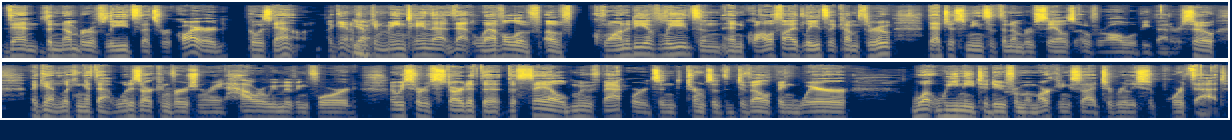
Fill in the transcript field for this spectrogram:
then the number of leads that's required goes down. Again, if yeah. we can maintain that that level of of quantity of leads and, and qualified leads that come through, that just means that the number of sales overall will be better. So again, looking at that, what is our conversion rate? How are we moving forward? I always sort of start at the, the sale, move backwards in terms of developing where what we need to do from a marketing side to really support that.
